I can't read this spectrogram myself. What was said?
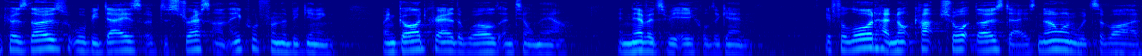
because those will be days of distress unequaled from the beginning, when God created the world until now, and never to be equaled again. If the Lord had not cut short those days, no one would survive.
